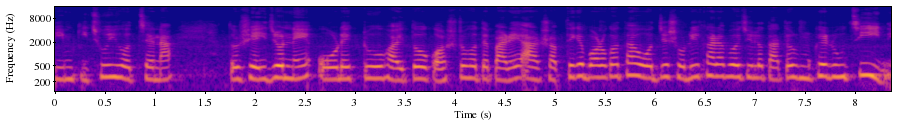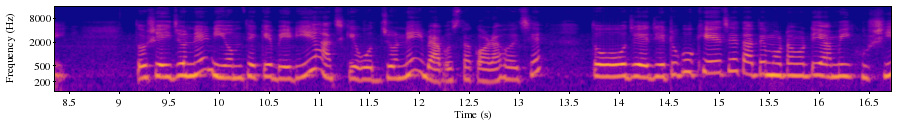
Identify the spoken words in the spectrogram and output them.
ডিম কিছুই হচ্ছে না। তো সেই জন্যে ওর একটু হয়তো কষ্ট হতে পারে। আর সব থেকে বড় কথা, ওর যে শরীর খারাপ হয়েছিল, তাতে ওর মুখে রুচিই নেই। তো সেই জন্যে নিয়ম থেকে বেরিয়ে আজকে ওর জন্যে এই ব্যবস্থা করা হয়েছে। তো যে যেটুকু খেয়েছে, তাতে মোটামুটি আমি খুশি।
